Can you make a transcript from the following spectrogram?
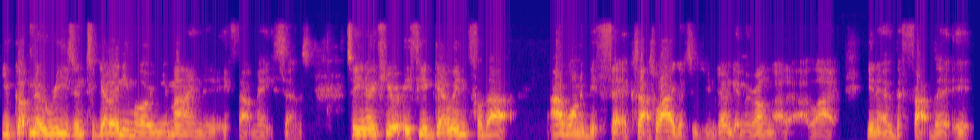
you've got no reason to go anymore in your mind if that makes sense? So you know if you're if you're going for that i want to be fit because that's why i go to the gym don't get me wrong I, I like you know the fact that it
